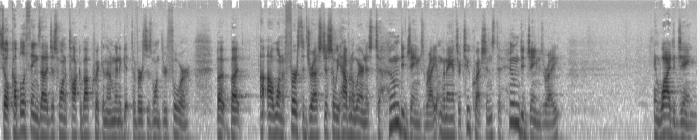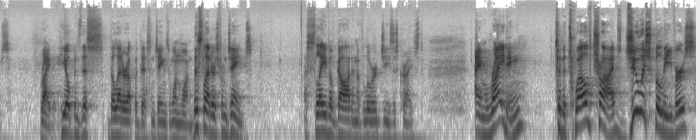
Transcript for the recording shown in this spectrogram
So, a couple of things that I just want to talk about quick, and then I'm going to get to verses one through four. But, but I, I want to first address, just so we have an awareness, to whom did James write? I'm going to answer two questions. To whom did James write? And why did James write it? He opens this, the letter up with this in James 1 1. This letter is from James, a slave of God and of Lord Jesus Christ. I am writing to the 12 tribes, Jewish believers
